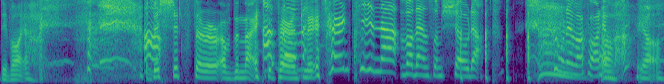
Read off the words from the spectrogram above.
Det var... The shit stirrer of the night Alltså, apparently. Turntina var den som showed up. Tonen var kvar hemma. Ja,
